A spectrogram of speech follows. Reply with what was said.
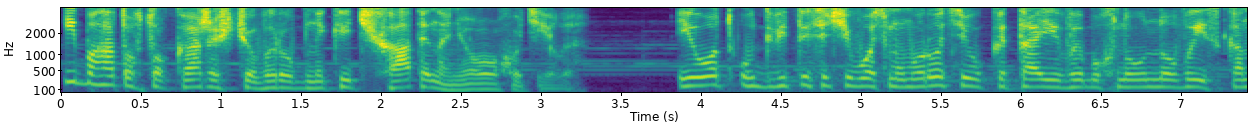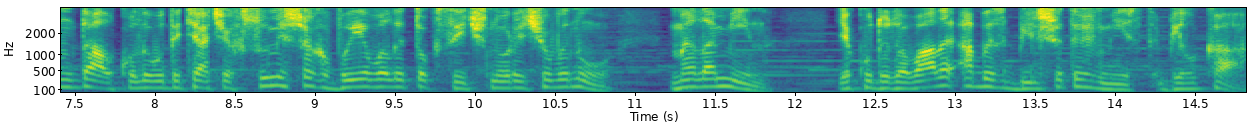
і багато хто каже, що виробники чхати на нього хотіли. І от у 2008 році у Китаї вибухнув новий скандал, коли у дитячих сумішах виявили токсичну речовину меламін, яку додавали, аби збільшити вміст білка.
